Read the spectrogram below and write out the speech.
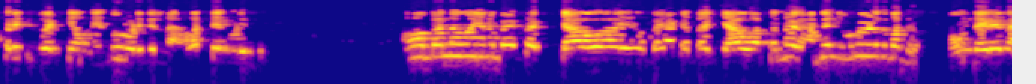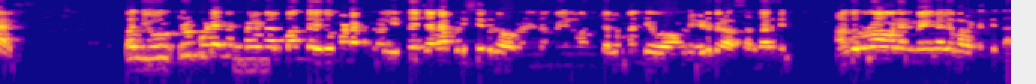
ಅಪರಿಚಿತ ವ್ಯಕ್ತಿ, ಅವನ ಎಂದೂ ನೋಡಿದಿಲ್ಲ ನಾ ಅವತ್ತೇ ನೋಡಿದ್ದು. ಅವ ಬಂದವ, ಏನೋ ಬೇಕ ಕ್ಯಾವ, ಏನೋ ಬಯಕತ್ತ ಕ್ಯಾವ ಅಂತಂದಾಗ ಆಮೇಲೆ ಇವ್ರು ಇಳಿದು ಬಂದ್ರು. ಅವನ್ ಧೈರ್ಯ ಮೇಲೆ ಬಂದ್ ಇವ್ರು ಕೂಡ ನನ್ನ ಮೈ ಮೇಲೆ ಬಂದ ಇದು ಮಾಡಕ್ ಇದ್ದ ಜನ ಬಿಡಿಸಿದ್ರು ಅವ್ರು. ನಮ್ಮ ಮೇಲೆ ಒಂದ್ ಕೆಲವು ಮಂದಿ ಅವ್ನು ಹಿಡಿದ್ರು ಸರ್ದಾರ್ ಜನ ಅಂದ್ರೂ ಅವ ನನ್ನ ಮೈ ಮೇಲೆ ಬರಕತ್ತಿದ್ದ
